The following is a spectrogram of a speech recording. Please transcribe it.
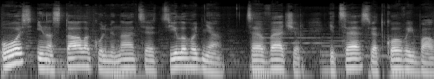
Ось і настала кульмінація цілого дня. Це вечір, і це святковий бал.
